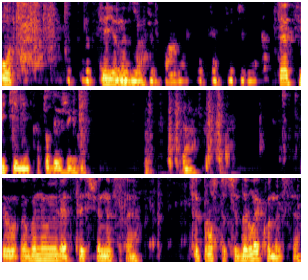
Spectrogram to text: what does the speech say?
От, Це, Це я не знаю. Тюльпани. Оце цвітильника. це від світильника, туди ж його. Так. Ви не уявляєте, це ще не все. Це просто це далеко не все.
